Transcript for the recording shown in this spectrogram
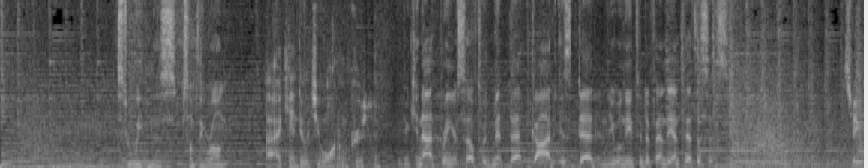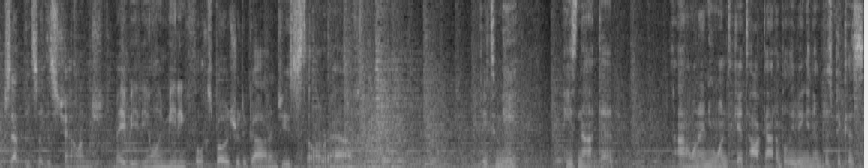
Mr. Wheaton, is something wrong? I can't do what you want. I'm a Christian. If you cannot bring yourself to admit that God is dead, you will need to defend the antithesis. So your acceptance of this challenge may be the only meaningful exposure to God and Jesus they'll ever have. See, to me, he's not dead. I don't want anyone to get talked out of believing in him just because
